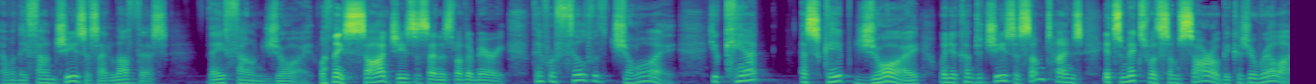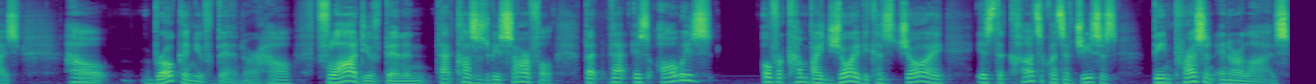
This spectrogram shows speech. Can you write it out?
And when they found Jesus, I love this, they found joy. When they saw Jesus and his mother Mary, they were filled with joy. You can't escape joy when you come to Jesus. Sometimes it's mixed with some sorrow because you realize how broken you've been or how flawed you've been, and that causes to be sorrowful. But that is always overcome by joy because joy is the consequence of Jesus being present in our lives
